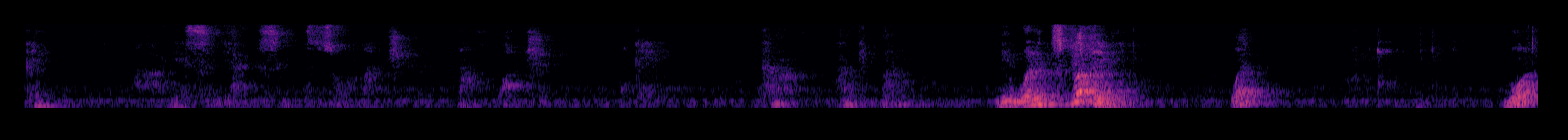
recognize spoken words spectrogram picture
Okay? Ah, yes, he likes it so much. Now watch. Okay? Come on, hanky Where it's going? What? What?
